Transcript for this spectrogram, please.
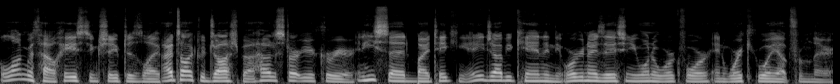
Along with how Hastings shaped his life, I talked with Josh about how to start your career, and he said by taking any job you can in the organization you want to work for and work your way up from there.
